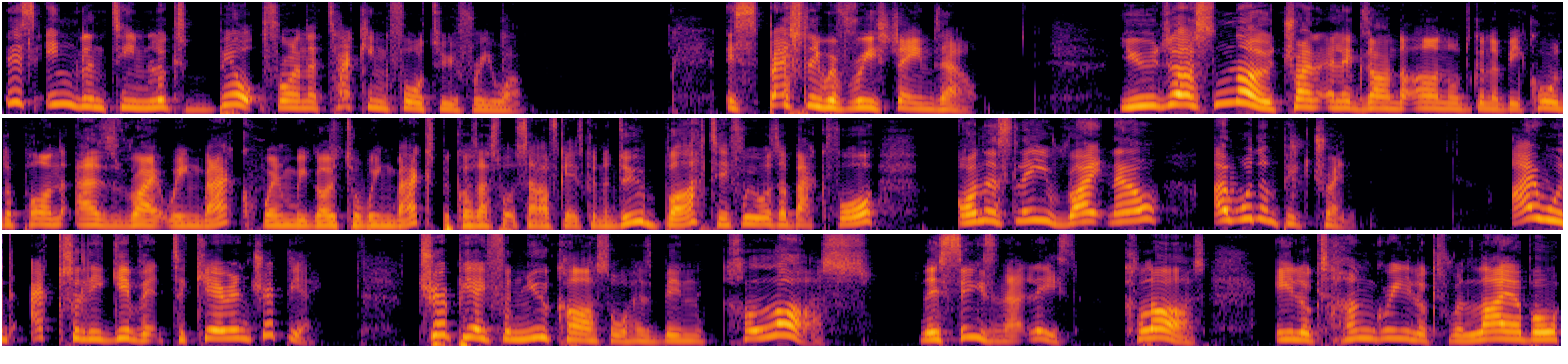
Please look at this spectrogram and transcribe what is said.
This England team looks built for an attacking 4 2 3 1, especially with Reece James out. You just know Trent Alexander Arnold's going to be called upon as right wing back when we go to wing backs because that's what Southgate's going to do. But if we was a back four, honestly, right now, I wouldn't pick Trent. I would actually give it to Kieran Trippier. Trippier for Newcastle has been class this season, at least. Class. He looks hungry, he looks reliable.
